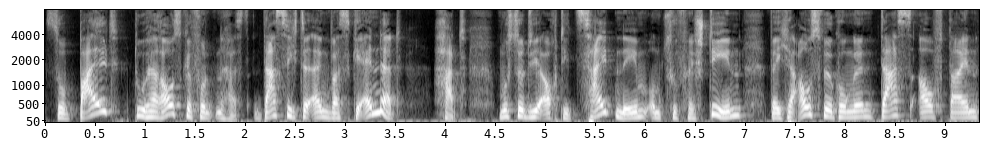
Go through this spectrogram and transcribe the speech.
sobald du herausgefunden hast, dass sich da irgendwas geändert hat, musst du dir auch die Zeit nehmen, um zu verstehen, welche Auswirkungen das auf dein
